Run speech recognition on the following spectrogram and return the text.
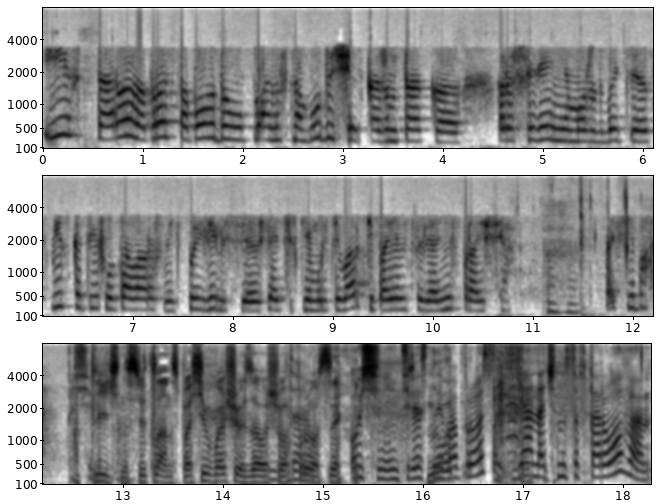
И второй вопрос по поводу планов на будущее, скажем так, э, расширение, может быть, э, списка тифлотоваров, ведь появились э, всяческие мультиварки, появятся ли они в прайсе? Угу. Спасибо. Спасибо. Отлично, Светлана, спасибо большое за ваши да. вопросы. Очень интересные ну, вопросы. Вот... Я начну со второго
